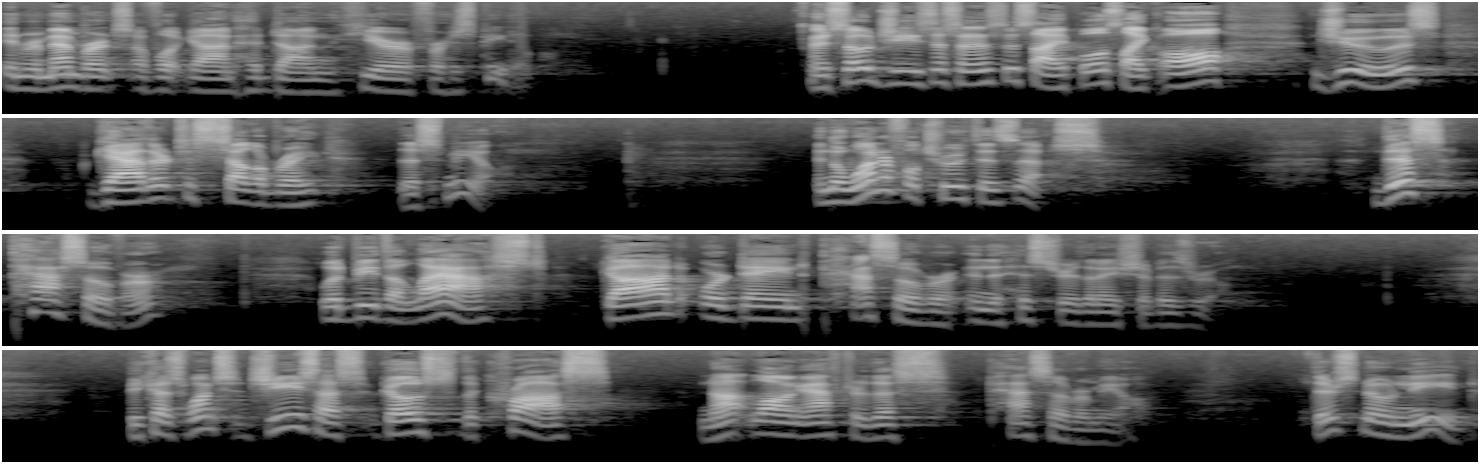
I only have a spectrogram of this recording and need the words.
in remembrance of what God had done here for his people. And so Jesus and his disciples, like all Jews, gathered to celebrate this meal. And the wonderful truth is this this Passover would be the last God ordained Passover in the history of the nation of Israel. Because once Jesus goes to the cross, not long after this Passover meal, there's no need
